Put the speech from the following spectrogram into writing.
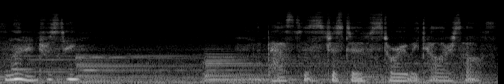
Isn't that interesting? The past is just a story we tell ourselves.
